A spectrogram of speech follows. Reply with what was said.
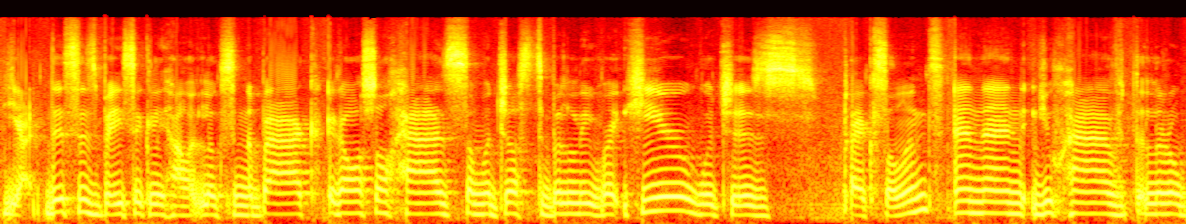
yeah, this is basically how it looks in the back. It also has some adjustability right here, which is excellent. And then you have the little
